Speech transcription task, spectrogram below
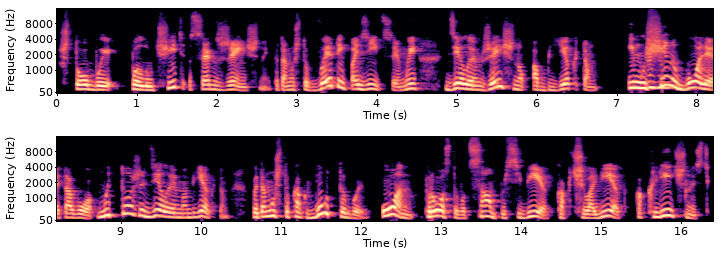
чтобы получить секс с женщиной. Потому что в этой позиции мы делаем женщину объектом. И мужчину, угу. более того, мы тоже делаем объектом. Потому что как будто бы он просто вот сам по себе, как человек, как личность,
